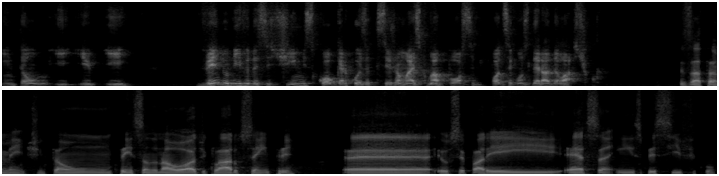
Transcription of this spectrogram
Então, e, e, e vendo o nível desses times, qualquer coisa que seja mais que uma aposta pode ser considerado elástico. Exatamente. Então, pensando na odd, claro, sempre, é, eu separei essa em específico.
